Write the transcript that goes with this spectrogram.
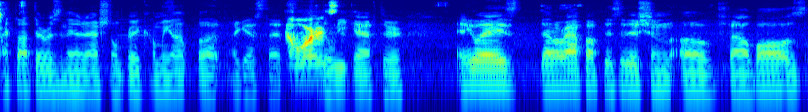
I thought there was an international break coming up, but I guess that's no the week after. Anyways, that'll wrap up this edition of Foul Balls,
